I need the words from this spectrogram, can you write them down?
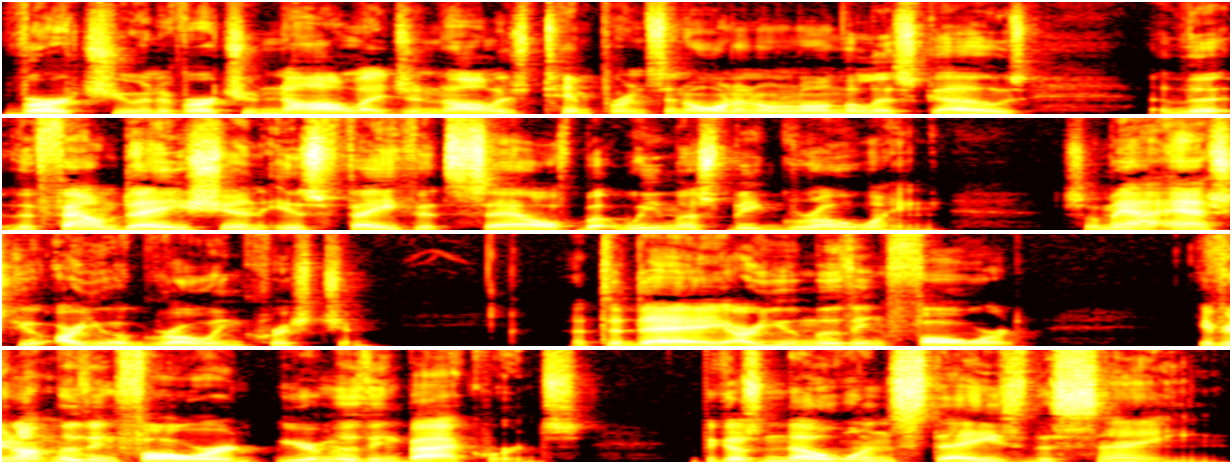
virtue and a virtue knowledge and knowledge temperance and on and on and on the list goes. The, the foundation is faith itself, but we must be growing. So may I ask you, are you a growing Christian? Uh, today, are you moving forward? If you're not moving forward, you're moving backwards because no one stays the same.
